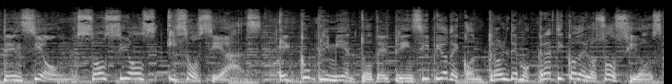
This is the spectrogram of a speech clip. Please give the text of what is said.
Atención, socios y socias. En cumplimiento del principio de control democrático de los socios,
